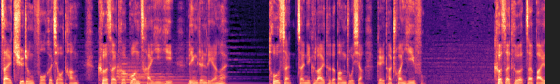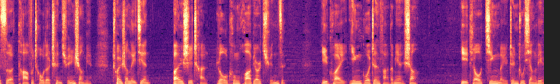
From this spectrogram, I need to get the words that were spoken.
在区政府和教堂，科赛特光彩熠熠，令人怜爱。托森在尼克莱特的帮助下给他穿衣服。科赛特在白色塔夫绸的衬裙上面穿上那件班什产镂空花边裙子，一块英国针法的面纱，一条精美珍珠项链，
